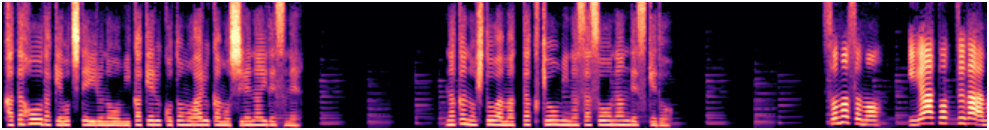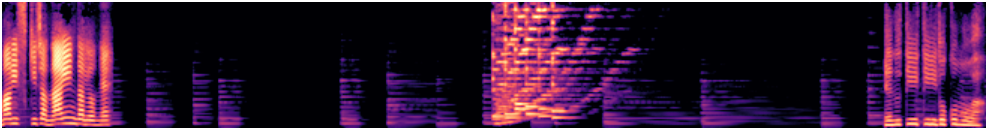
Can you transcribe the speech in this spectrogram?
片方だけ落ちているのを見かけることもあるかもしれないですね。中の人は全く興味なさそうなんですけど。そもそも、イヤーポッツがあまり好きじゃないんだよね。NTT ドコモは、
